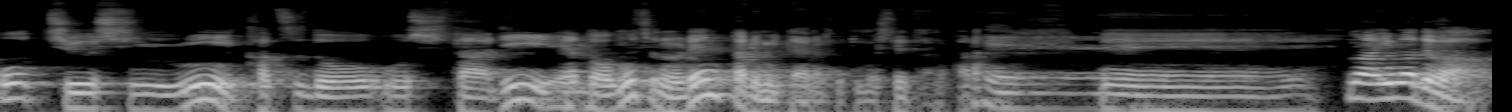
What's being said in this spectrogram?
を中心に活動をしたり、あとはおもちゃのレンタルみたいなこともしてたのかな。へえーまあ今では、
